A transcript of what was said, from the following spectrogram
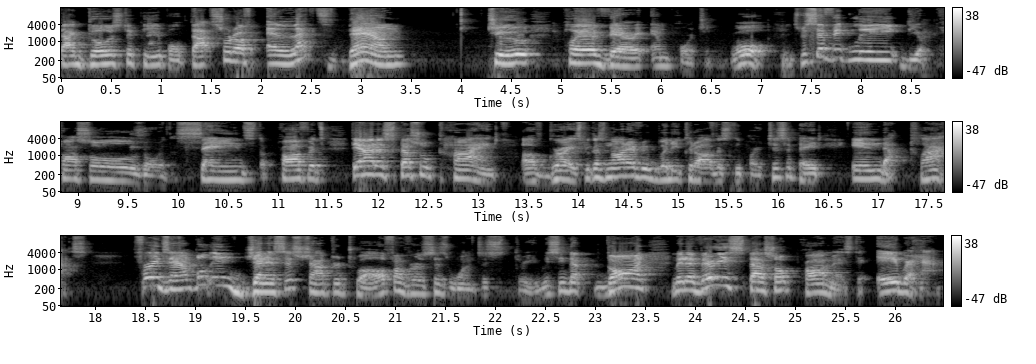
that goes to people that sort of elects them to play a very important role. Specifically, the apostles or the saints, the prophets, they had a special kind of grace because not everybody could obviously participate in that class. For example, in Genesis chapter 12 from verses 1 to 3, we see that God made a very special promise to Abraham.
